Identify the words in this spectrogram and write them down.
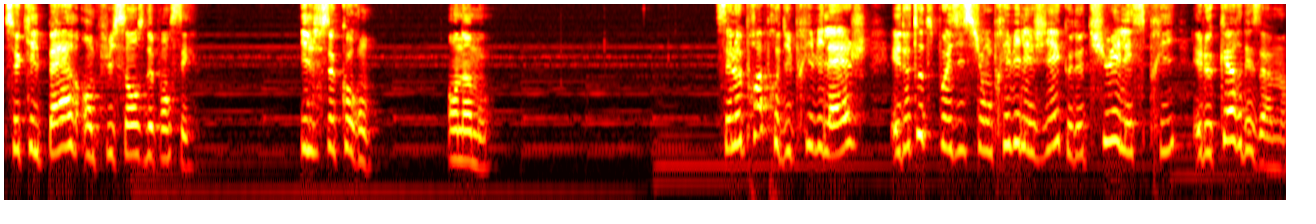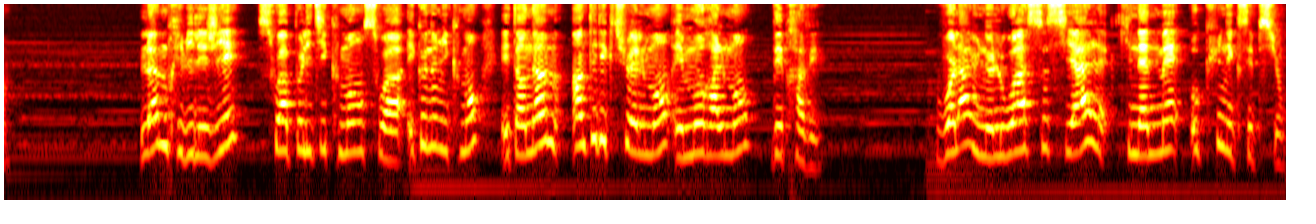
ce qu'il perd en puissance de pensée. Il se corrompt, en un mot. C'est le propre du privilège et de toute position privilégiée que de tuer l'esprit et le cœur des hommes. L'homme privilégié, soit politiquement, soit économiquement, est un homme intellectuellement et moralement dépravé. Voilà une loi sociale qui n'admet aucune exception,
